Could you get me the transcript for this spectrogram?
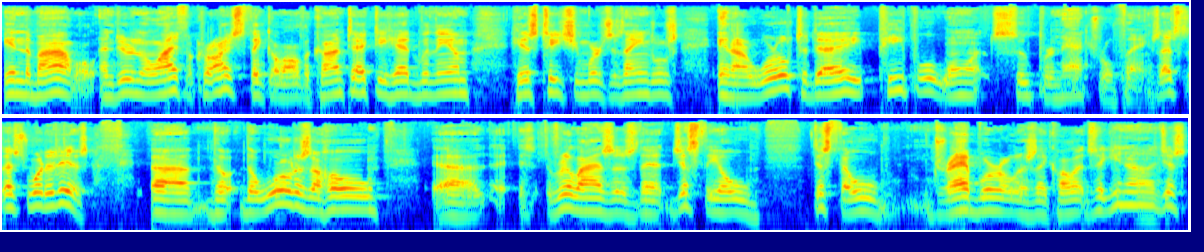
in the Bible. And during the life of Christ, think of all the contact he had with them, his teaching words as angels. In our world today, people want supernatural things. That's, that's what it is. Uh, the, the world as a whole uh, realizes that just the old just the old drab world, as they call it, say, you know, just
